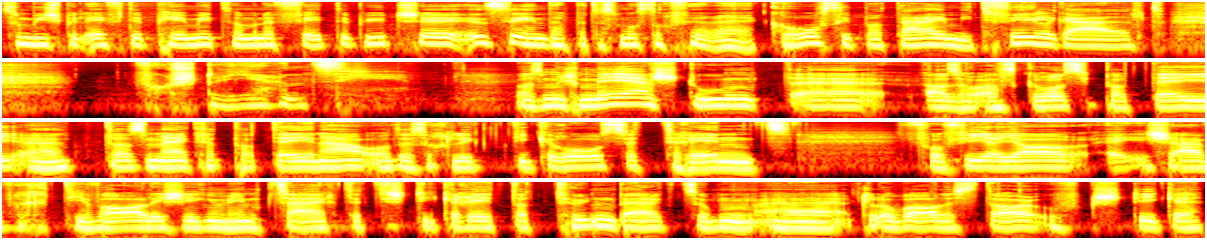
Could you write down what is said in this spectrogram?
zum Beispiel FDP mit so einem fetten Budget sind, aber das muss doch für eine große Partei mit viel Geld frustrierend sein. Was mich mehr erstaunt, äh, also als große Partei, äh, das merken Parteien auch, oder so ein die grossen Trends vor vier Jahren ist einfach die Wahl ist irgendwie im Zeichen. Dort ist die Greta Thunberg zum äh, globalen Star aufgestiegen.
